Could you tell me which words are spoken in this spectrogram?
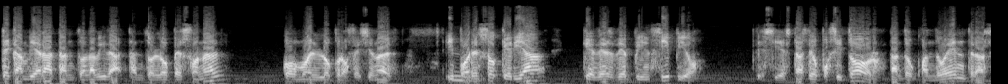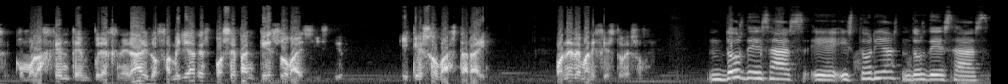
te cambiará tanto en la vida, tanto en lo personal como en lo profesional. Y por eso quería que desde el principio, de si estás de opositor, tanto cuando entras como la gente en general y los familiares, pues sepan que eso va a existir y que eso va a estar ahí. Poner de manifiesto eso. Dos de esas eh, historias, dos de esas,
